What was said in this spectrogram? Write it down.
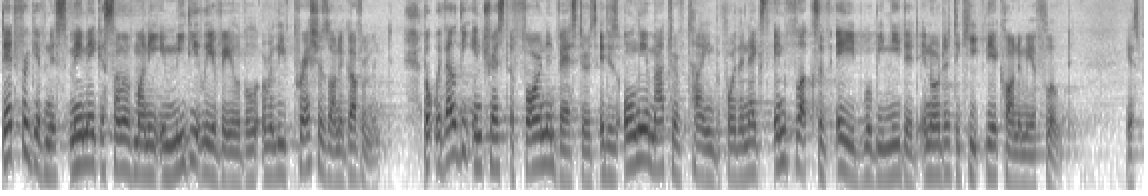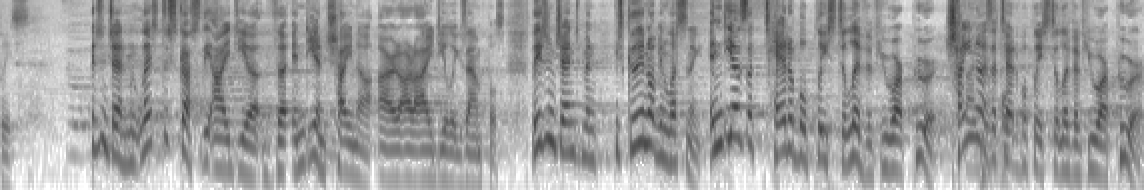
Debt forgiveness may make a sum of money immediately available or relieve pressures on a government. But without the interest of foreign investors, it is only a matter of time before the next influx of aid will be needed in order to keep the economy afloat. Yes, please. Ladies and gentlemen, let's discuss the idea that India and China are our ideal examples. Ladies and gentlemen, he's clearly not been listening. India is a terrible place to live if you are poor. China is a terrible place to live if you are poor.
